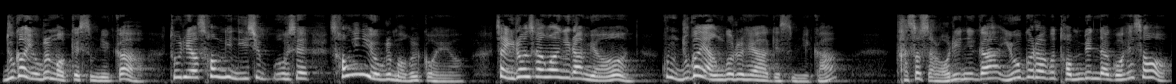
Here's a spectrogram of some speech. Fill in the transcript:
누가 욕을 먹겠습니까? 도리어 성인 25세 성인이 욕을 먹을 거예요. 자, 이런 상황이라면 그럼 누가 양보를 해야 하겠습니까? 다섯 살 어린이가 욕을 하고 덤빈다고 해서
